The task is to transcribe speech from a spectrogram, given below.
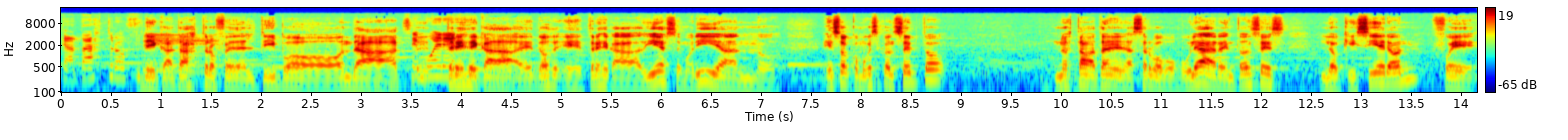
catástrofe. de catástrofe del tipo onda Se eh, mueren- tres de cada eh, dos de, eh, tres de cada 10 se morían o- eso como que ese concepto no estaba tan en el acervo popular entonces lo que hicieron fue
